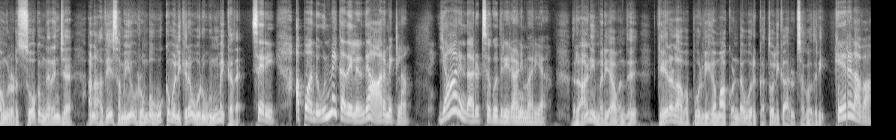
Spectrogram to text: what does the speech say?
அவங்களோட சோகம் நிறைஞ்ச ஆனா அதே சமயம் ரொம்ப ஊக்கமளிக்கிற ஒரு உண்மை கதை. சரி அப்போ அந்த உண்மை கதையிலிருந்தே ஆரம்பிக்கலாம். யார் இந்த அருட் சகோதரி ராணி மாரியா? ராணி மரியா வந்து கேரளாவை பூர்வீகமா கொண்ட ஒரு கத்தோலிக்க அருட் சகோதரி. கேரளாவா?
